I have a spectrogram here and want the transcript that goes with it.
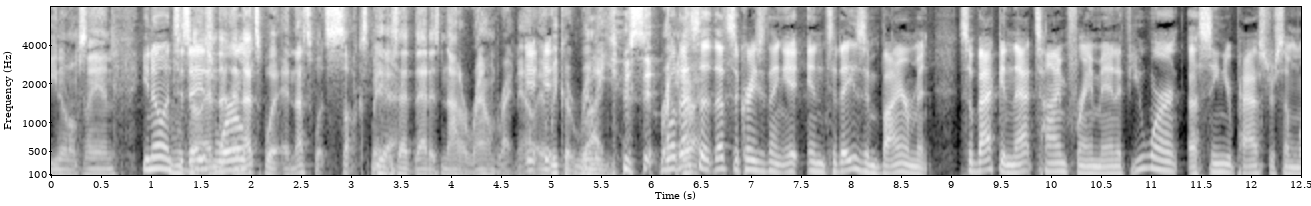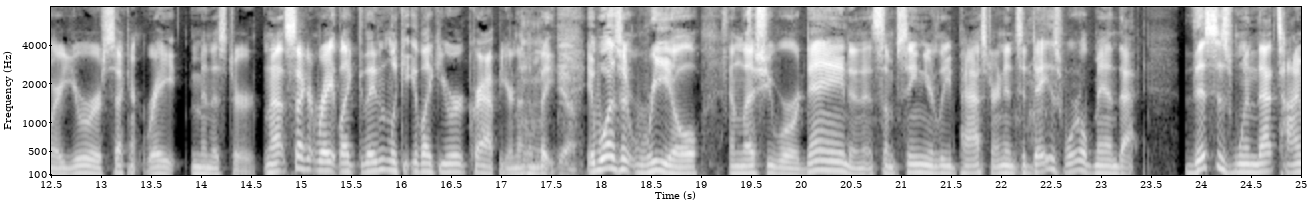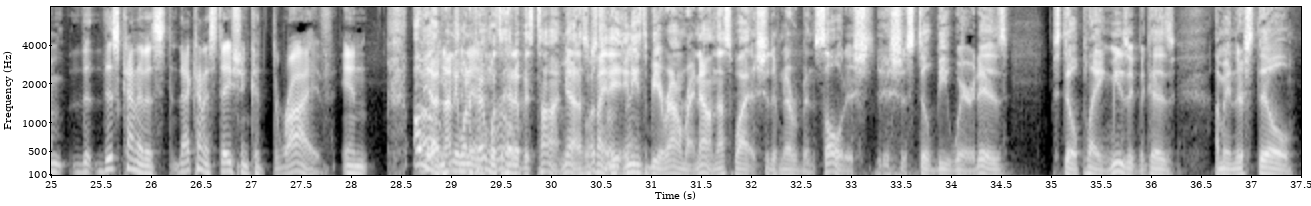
You know what I'm saying? You know, in So- today's and, that- world, and that's what and that's what sucks, man. Is that that is not around right now, It- and we could really use it. Right well, that's now. the that's the crazy thing it, in today's environment. So back in that time frame, man, if you weren't a senior pastor somewhere, you were a second rate minister. Not second rate, like they didn't look at you like you were crappy or nothing, mm-hmm. but it wasn't real unless you were ordained and it's some senior lead pastor. And in today's world, man, that this is when that time th- this kind of a, that kind of station could thrive in Oh yeah, in 91 FM was ahead of its time. Yeah, that's what I'm saying. It, it needs to be around right now, and that's why it should have never been sold. It, sh- it should still be where it is, still playing music because I mean, there's still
